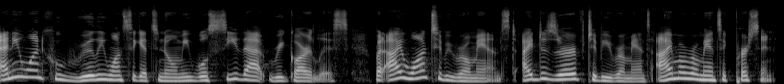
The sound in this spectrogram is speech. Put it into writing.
Anyone who really wants to get to know me will see that regardless. But I want to be romanced. I deserve to be romanced. I'm a romantic person.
